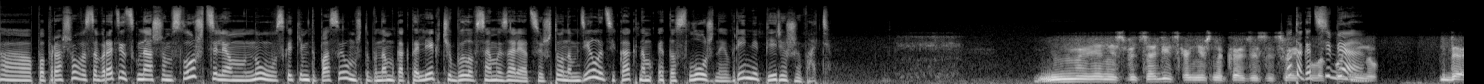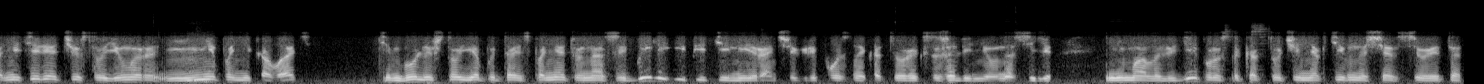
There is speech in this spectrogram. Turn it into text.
э, попрошу вас обратиться к нашим слушателям, ну, с каким-то посылом, чтобы нам как-то легче было в самоизоляции. Что нам делать и как нам это сложное время переживать? Ну, я не специалист, конечно, каждый со своей так от себя. но, Да, не терять чувство юмора, не паниковать. Тем более, что я пытаюсь понять, у нас и были эпидемии раньше гриппозные, которые, к сожалению, уносили немало людей. Просто как-то очень активно сейчас все это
